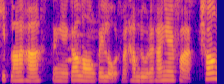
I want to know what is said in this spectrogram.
คลิปแล้วนะคะ ยังไงก็ลองไปโหลดมาทำดูนะคะ ยังไงฝากช่อง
